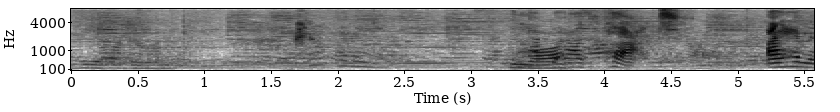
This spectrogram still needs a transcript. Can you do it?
y'all doing? I don't really are? Pat. I haven't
